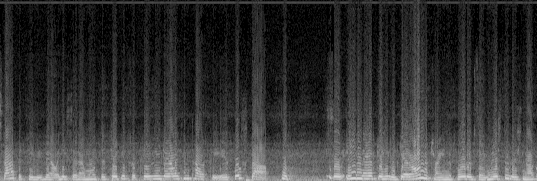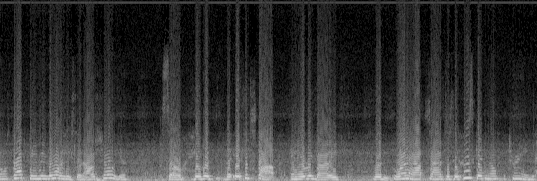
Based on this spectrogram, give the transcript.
stop at Pewee Valley. He said, I want the ticket for Pewee Valley, Kentucky. It will stop. Hmm. So even after he would get on the train, the porter would say, Mister, this not going to stop Pewee Valley. He said, I'll show you. So he would, the, it would stop, and everybody would run outside to see who's getting off the train.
